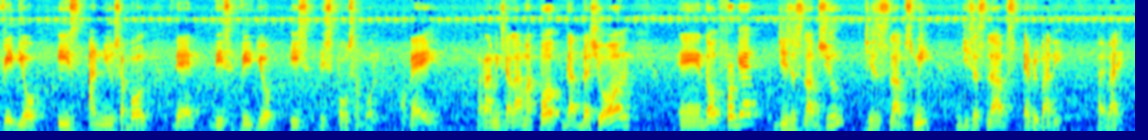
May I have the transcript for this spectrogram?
video is unusable, then this video is disposable. Okay? Maraming salamat po. God bless you all. And don't forget, Jesus loves you, Jesus loves me, and Jesus loves everybody. Bye-bye.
